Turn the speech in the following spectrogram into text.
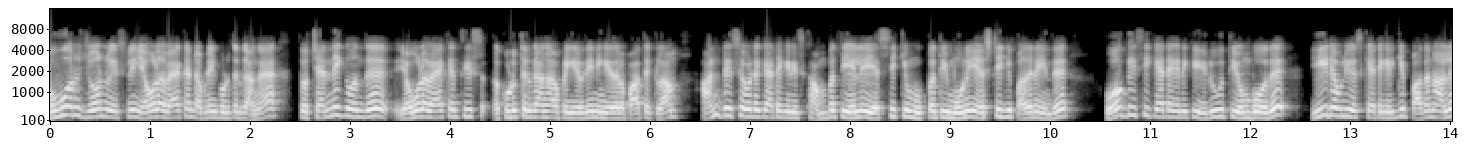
ஒவ்வொரு ஜோன் வைஸ்லையும் எவ்வளோ வேக்கண்ட் அப்படின்னு கொடுத்துருக்காங்க. ஸோ சென்னைக்கு வந்து எவ்வளோ வேகன்சிஸ் கொடுத்துருக்காங்க அப்படிங்கிறதையும் நீங்கள் இதில் பார்த்துக்கலாம் அன்ரிசர்வ்டு கேட்டகரிஸ்க்கு ஐம்பத்தி ஏழு எஸ்சிக்கு முப்பத்தி மூணு எஸ்டிக்கு பதினைந்து ஓபிசி கேட்டகரிக்கு இருபத்தி ஒம்பது இடபிள்யூஎஸ் கேட்டகரிக்கு பதினாலு.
